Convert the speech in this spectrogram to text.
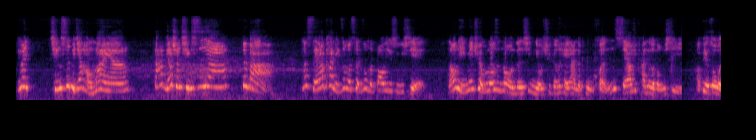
因为情诗比较好卖呀，大家比较喜欢情诗啊，对吧？那谁要看你这么沉重的暴力书写，然后里面全部都是那种人性扭曲跟黑暗的部分，谁要去看那个东西啊？譬如说我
